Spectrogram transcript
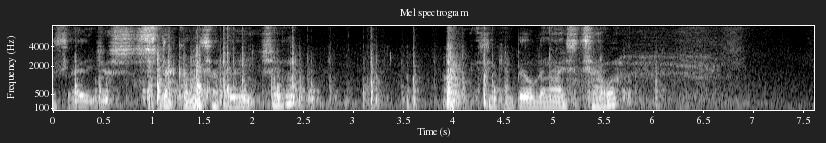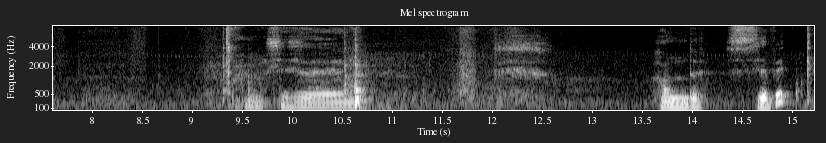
Say, they just stack on top of each other. So you can build a nice tower. And this is a Honda Civic.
